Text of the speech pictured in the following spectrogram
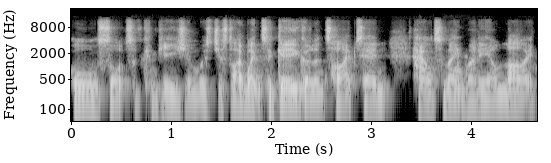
all sorts of confusion. Was just I went to Google and typed in how to make money online,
